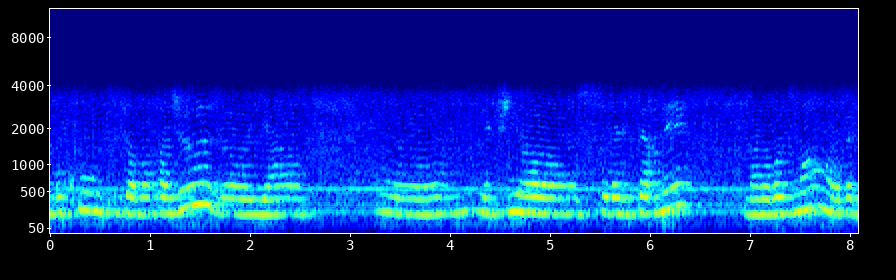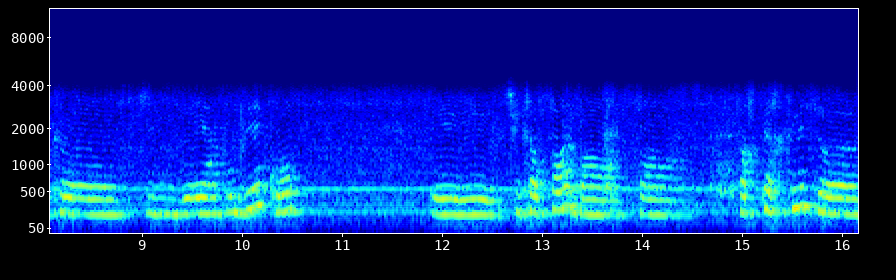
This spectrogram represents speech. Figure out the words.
beaucoup plus avantageuses, euh, il y a, euh, et puis on se laisse berner, malheureusement, avec ce qui nous est imposé, quoi. Et suite à ça, ben, ça, ça répercute euh,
